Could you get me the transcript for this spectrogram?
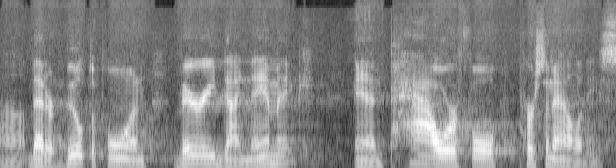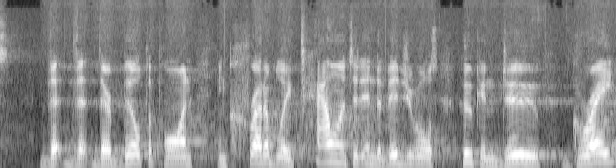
uh, that are built upon very dynamic and powerful personalities. That, that they're built upon incredibly talented individuals who can do great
